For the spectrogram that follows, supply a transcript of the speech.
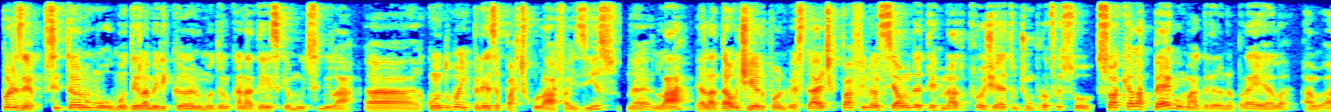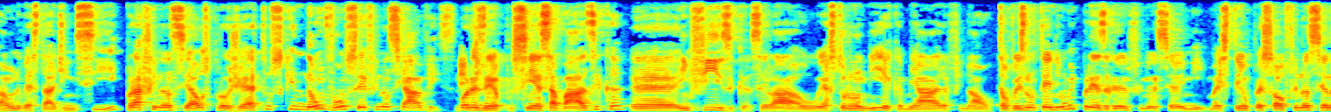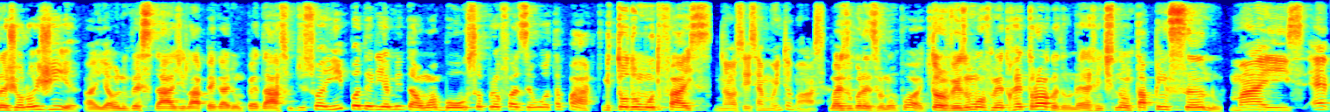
por exemplo, citando o modelo americano, o modelo canadense que é muito similar, ah, quando uma empresa particular faz isso, né, lá, ela dá o dinheiro para a universidade para financiar um determinado projeto de um professor. Só que ela pega uma grana para ela, a, a universidade em si, para financiar os projetos que não vão ser financiáveis. Por exemplo, ciência básica é, em física, sei lá, ou em astronomia, que é a minha área final. Talvez não tenha nenhuma empresa querendo financiar em mim, mas tem o pessoal financiando a geologia. Aí a universidade lá pegaria um pedaço disso aí e poderia me dar uma bolsa para eu fazer outra parte. E todo mundo faz. Nossa, isso é muito massa. Mas o Brasil não pode. Talvez um movimento retrógrado, né? A gente não tá pensando. Mas é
